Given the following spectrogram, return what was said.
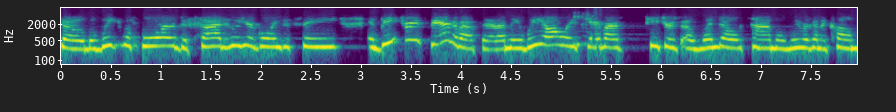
So the week before, decide who you're going to see and be transparent about that. I mean, we always gave our teachers a window of time when we were going to come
